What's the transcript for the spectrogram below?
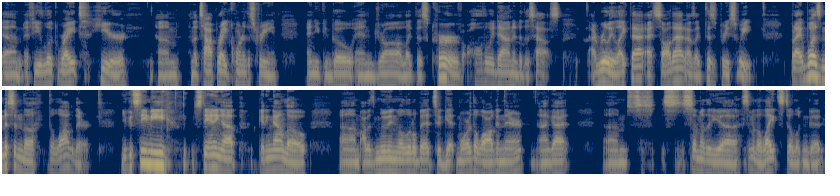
Um, if you look right here um, on the top right corner of the screen, and you can go and draw like this curve all the way down into this house. I really like that. I saw that. I was like, this is pretty sweet. But I was missing the, the log there. You could see me standing up, getting down low. Um, I was moving a little bit to get more of the log in there. And I got um, some of the uh, some of the lights still looking good.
